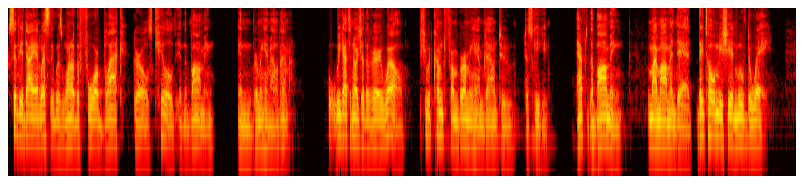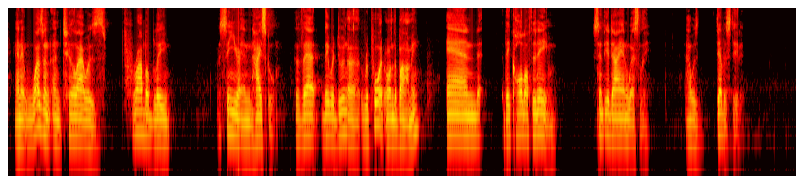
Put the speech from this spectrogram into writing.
Cynthia Diane Wesley was one of the four black girls killed in the bombing in Birmingham, Alabama. We got to know each other very well. She would come from Birmingham down to Tuskegee. After the bombing, my mom and dad, they told me she had moved away. And it wasn't until I was probably a senior in high school that they were doing a report on the bombing and they called off the name Cynthia Diane Wesley. I was devastated.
